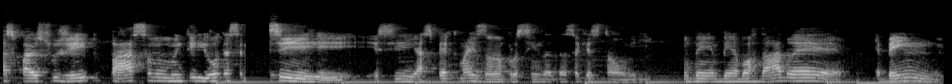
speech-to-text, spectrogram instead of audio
as quais o sujeito passa no, no interior dessa esse, esse aspecto mais amplo assim da, dessa questão e bem, bem abordado é, é bem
